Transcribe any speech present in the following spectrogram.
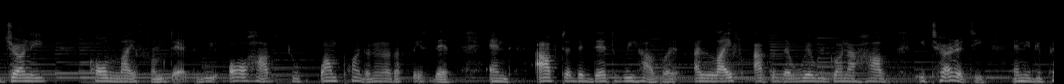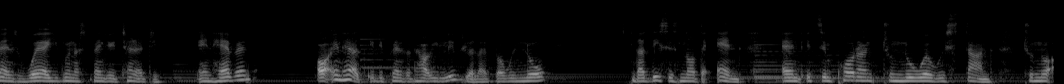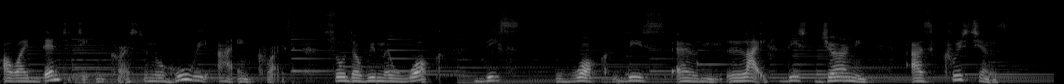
journey called life from death. We all have to one point or another face death, and after the death, we have a, a life after that where we're gonna have eternity. And it depends where you're gonna spend your eternity in heaven or in hell. It depends on how you live your life, but we know that this is not the end and it's important to know where we stand to know our identity in christ to know who we are in christ so that we may walk this walk this um, life this journey as Christians,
